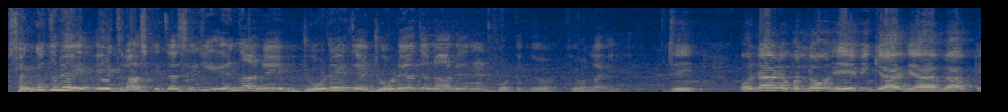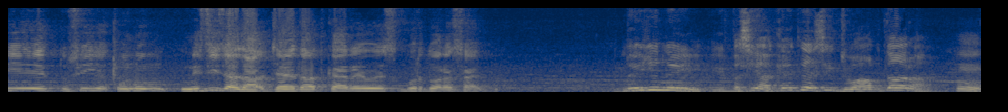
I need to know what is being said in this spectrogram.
ਸੰਗਤ ਨੇ ਇਹ ਇਤਰਾਜ਼ ਕੀਤਾ ਸੀ ਜੀ ਇਹਨਾਂ ਨੇ ਜੋੜੇ ਦੇ ਜੋੜਿਆਂ ਦੇ ਨਾਲ ਇਹਨਾਂ ਨੇ ਫੋਟੋ ਕਿਉਂ ਕਿਉਂ ਲਾਈ ਜੀ। ਉਹਨਾਂ ਦੇ ਵੱਲੋਂ ਇਹ ਵੀ ਕਿਹਾ ਗਿਆ ਵਾ ਵੀ ਇਹ ਤੁਸੀਂ ਉਹਨੂੰ ਨਿੱਜੀ ਜਾਇਦਾਦ ਜਾਇਦਾਦ ਕਰ ਰਹੇ ਹੋ ਇਸ ਗੁਰਦੁਆਰਾ ਸਾਹਿਬ ਦੀ। ਨਹੀਂ ਜੀ ਨਹੀਂ। ਅਸੀਂ ਆਖਿਆ ਕਿ ਅਸੀਂ ਜਵਾਬਦਾਰ ਹਾਂ। ਹੂੰ।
